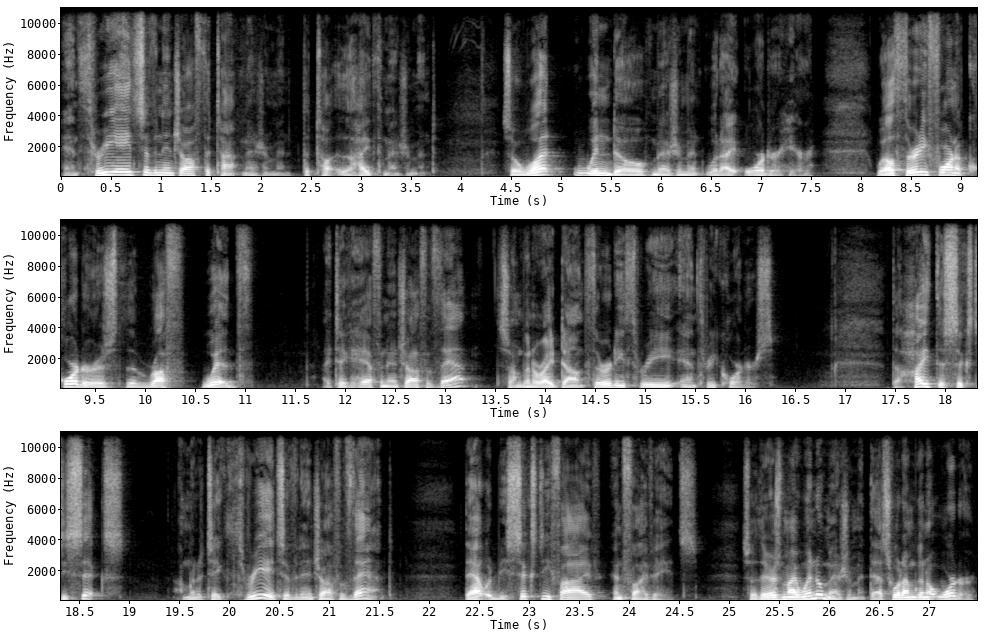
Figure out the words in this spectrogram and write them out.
and 3 eighths of an inch off the top measurement, the, the height measurement. So what window measurement would I order here? Well, 34 and a quarter is the rough width. I take a half an inch off of that, so I'm going to write down 33 and 3 quarters. The height is 66. I'm going to take 3 eighths of an inch off of that. That would be 65 and 5 eighths. So there's my window measurement. That's what I'm going to order.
